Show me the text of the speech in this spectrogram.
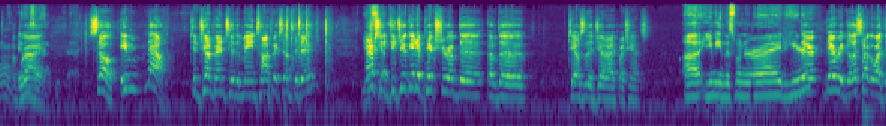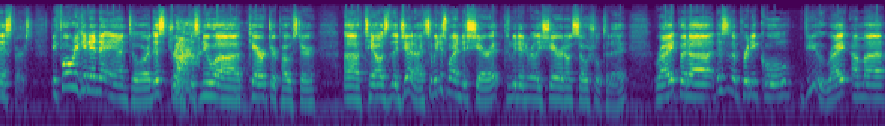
All It is a right. happy fact. So in, now to jump into the main topics of the day. Actually, did you get a picture of the of the Tales of the Jedi by chance? Uh, you mean this one right here? There, there we go. Let's talk about this first. Before we get into Andor, this dropped this new uh, character poster of Tales of the Jedi. So we just wanted to share it because we didn't really share it on social today, right? But uh, this is a pretty cool view, right? I'm uh,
